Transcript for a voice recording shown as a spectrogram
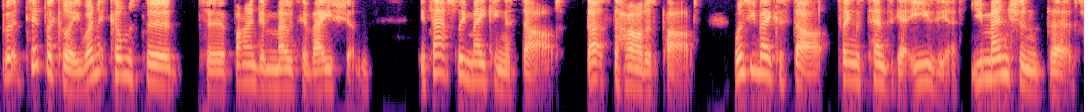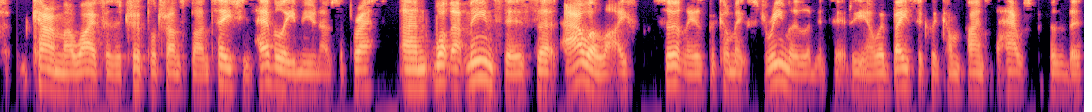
But typically, when it comes to, to finding motivation, it's actually making a start. That's the hardest part. Once you make a start, things tend to get easier. You mentioned that Karen, my wife, has a triple transplantation. She's heavily immunosuppressed. And what that means is that our life certainly has become extremely limited. You know, we're basically confined to the house because of the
